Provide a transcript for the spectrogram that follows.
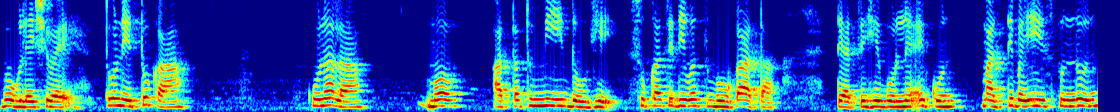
भोगल्याशिवाय तो नेतो का? कुणाला? मग आता तुम्ही दोघे सुखाचे दिवस भोगा आता. त्याचे हे बोलणे ऐकून मालतीबाई स्पुंदून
